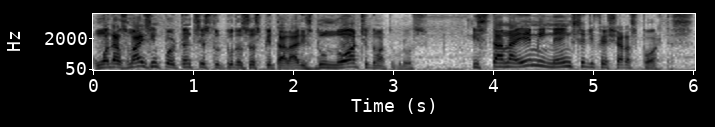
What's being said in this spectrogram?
uma das mais importantes estruturas hospitalares do norte do Mato Grosso está na eminência de fechar as portas.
